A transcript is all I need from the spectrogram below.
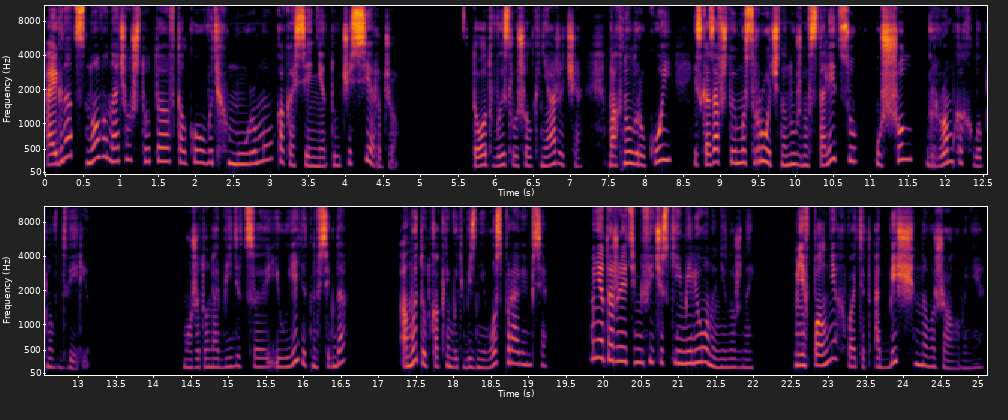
а Игнат снова начал что-то втолковывать хмурому, как осенняя туча Серджо. Тот выслушал княжича, махнул рукой и, сказав, что ему срочно нужно в столицу, ушел, громко хлопнув дверью. Может, он обидится и уедет навсегда? А мы тут как-нибудь без него справимся. Мне даже эти мифические миллионы не нужны. Мне вполне хватит обещанного жалования.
